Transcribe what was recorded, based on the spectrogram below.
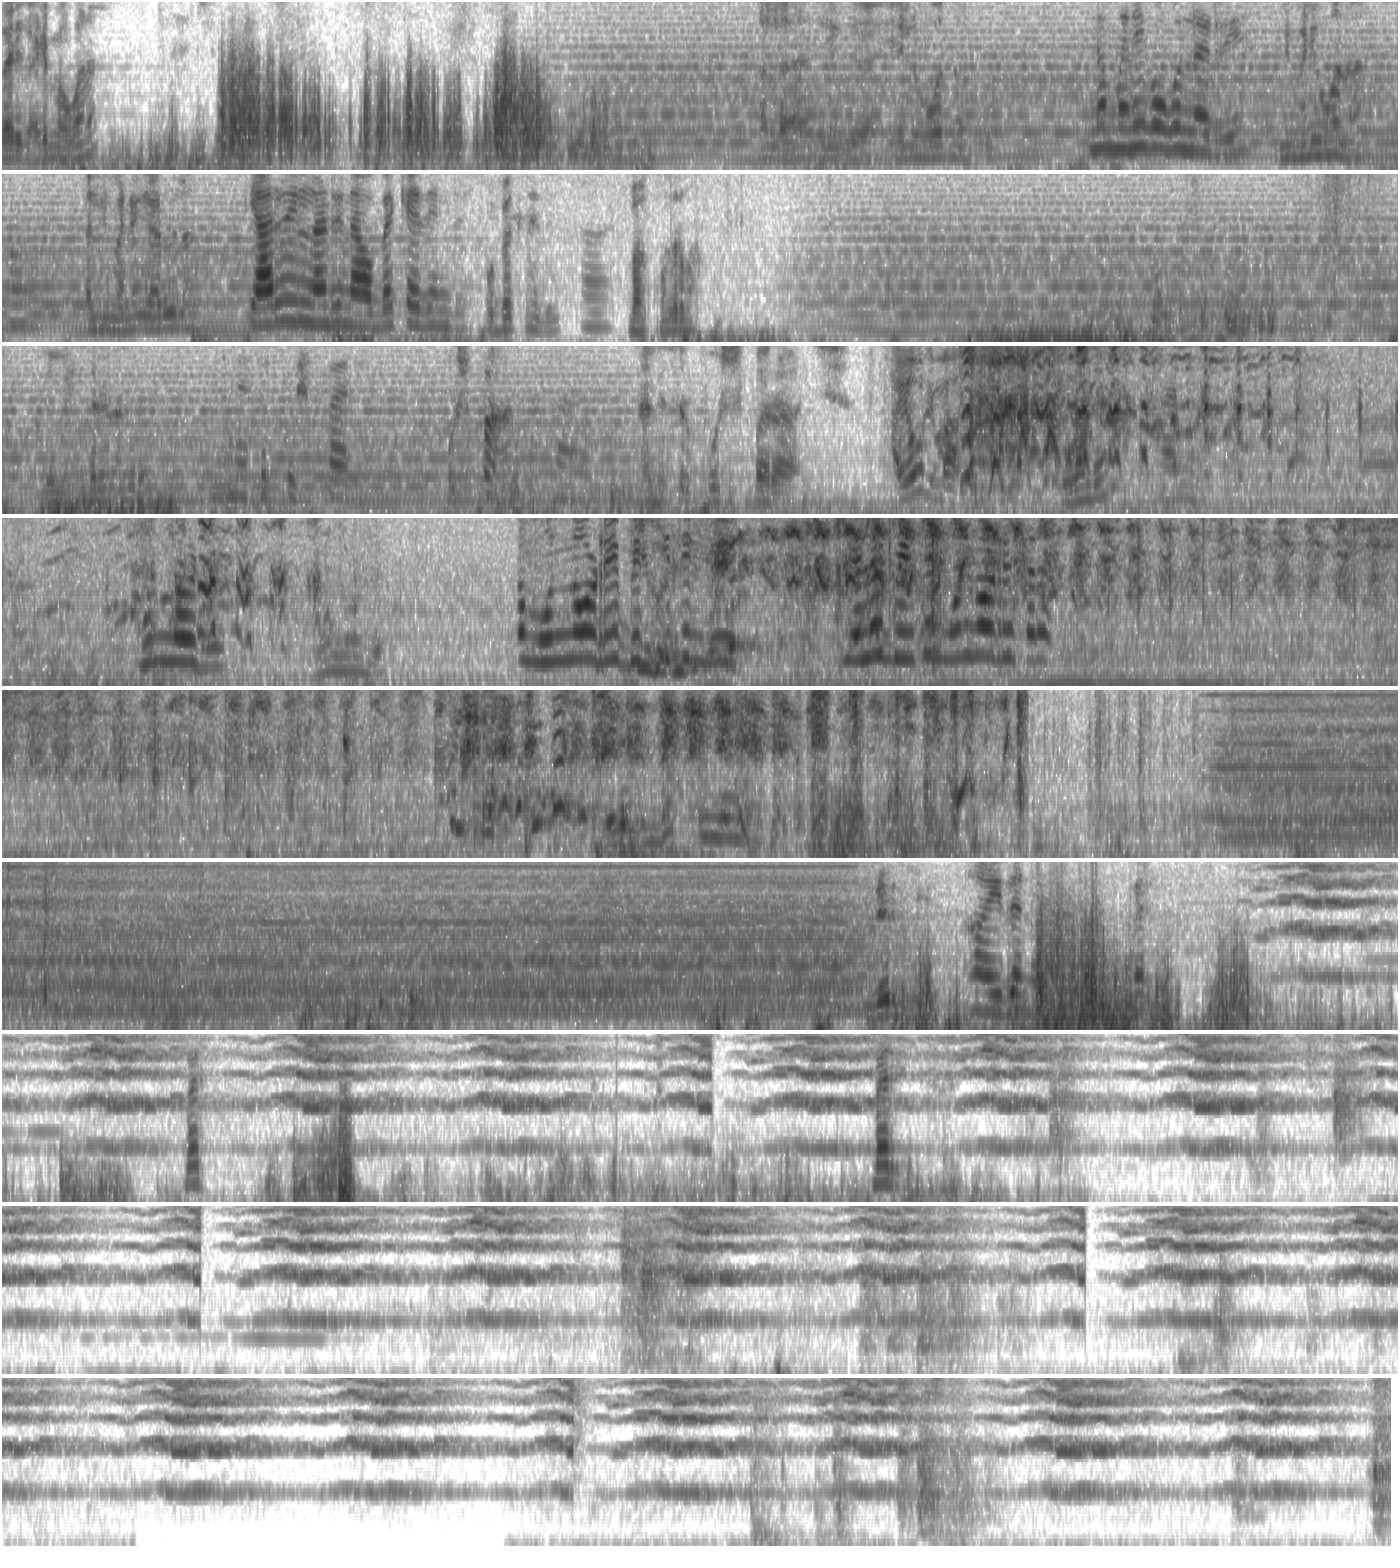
ಬರ್ರಿ ಗಾಡಿ ಹೋಗೋಣ? ಅಲ್ಲ ಈಗ ಎಲ್ಲಿ ಹೋದ್ ನಾವು ನಮ್ಮ ಮನೆಗೆ ಹೋಗೋಣ ನೋಡ್ರಿ. ನಿಮ್ಮ ಮನೆಗೆ ಹೋಗೋಣ? ಅಲ್ಲಿ ಮನೆಗೆ ಯಾರು ಇಲ್ಲ? ಯಾರು ಇಲ್ಲ ನೋಡ್ರಿ ನಾ ಒಬ್ಬಕ್ಕೆ ಇದೀನಿ ರೀ. ಒಬ್ಬಕ್ಕೆ ಇದೆ ಹಾಂ. ಬಾ ಕುಂದ್ರ ಬಾ. ನಿಮ್ಮ ಹೆಸರೇನಂದ್ರೆ ನನ್ನ ಹೆಸರು ಪುಷ್ಪ ರೀ. ಪುಷ್ಪ? ನನ್ನ ಹೆಸರು ಪುಷ್ಪರಾಜ್. ಹೋಗಂದೆ ಮುಂದೆ ನೋಡ್ರಿ ಹೋಗ್ ನೋಡ್ರಿ ಮುಂದೆ ನೋಡ್ರಿ ಬಿದ್ದಿದ್ದೀನಿ ರೀ ಎಲ್ಲರೂ ಬೀಳ್ಸಿ ಮುಂದೆ ನೋಡ್ರಿ ಸರ ಇದೇ ರೀ ನಿಮಗೆ ಹಾಂ ಇದೆ ನೋಡಿ ಬರ್ರಿ ಬರ್ರಿ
